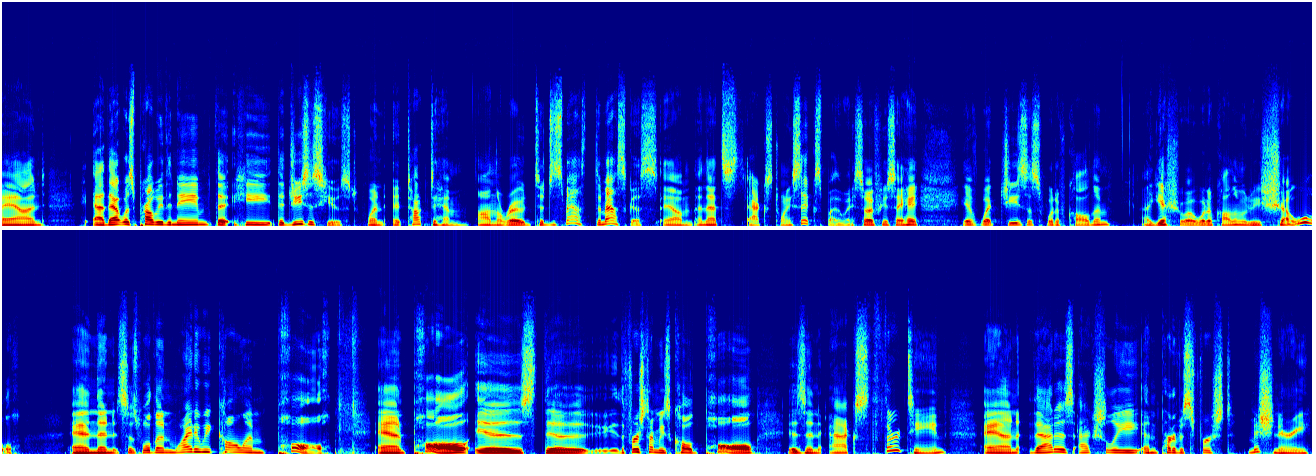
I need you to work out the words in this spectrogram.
and uh, that was probably the name that he that Jesus used when it talked to him on the road to Damas- Damascus, um, and that's Acts 26, by the way. So if you say, hey, if what Jesus would have called him, uh, Yeshua would have called him, would be Shaul. And then it says, well, then why do we call him Paul? And Paul is the the first time he's called Paul is in Acts 13, and that is actually and part of his first missionary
